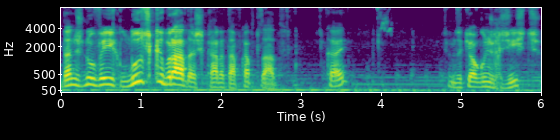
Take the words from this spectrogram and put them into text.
Danos no veículo. Luzes quebradas. Cara, está a ficar pesado. Ok. Temos aqui alguns registros.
